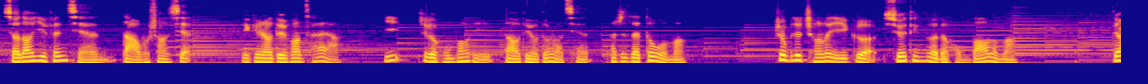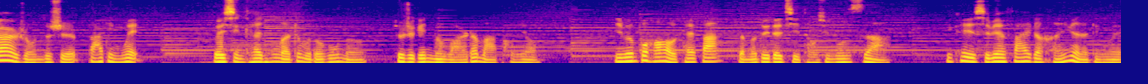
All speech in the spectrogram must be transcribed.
小到一分钱，大无上限。你可以让对方猜啊，一这个红包里到底有多少钱？他是在逗我吗？这不就成了一个薛定谔的红包了吗？第二种就是发定位，微信开通了这么多功能，就是给你们玩的嘛，朋友。你们不好好开发，怎么对得起腾讯公司啊？你可以随便发一个很远的定位，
